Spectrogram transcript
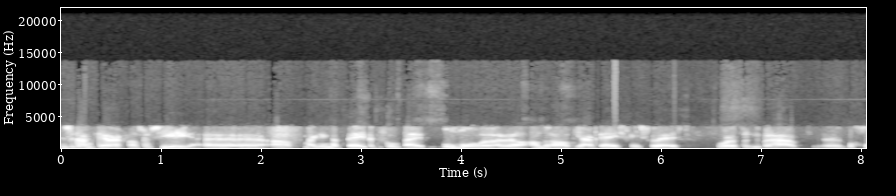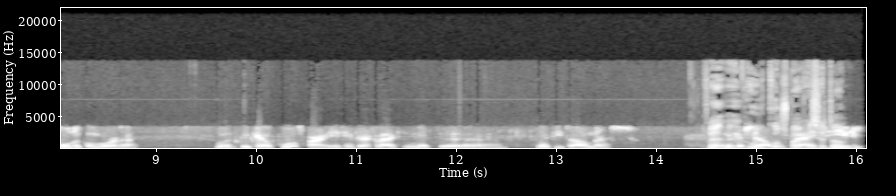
Dus het hangt heel erg van zo'n serie eh, af. Maar ik denk dat Peter bijvoorbeeld bij Bommel eh, wel anderhalf jaar bezig is geweest voordat er überhaupt eh, begonnen kon worden. Wat natuurlijk heel kostbaar is in vergelijking met, eh, met iets anders. Hoe kostbaar is het dan?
